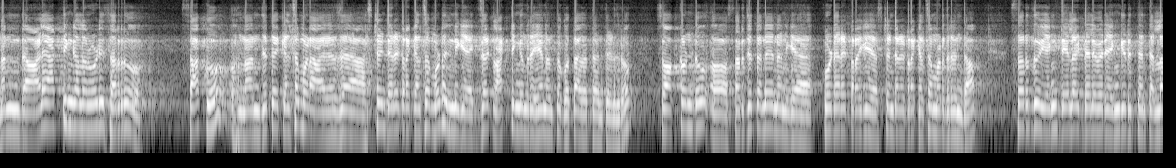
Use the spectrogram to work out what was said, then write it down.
ನನ್ನ ಹಳೆ ಆ್ಯಕ್ಟಿಂಗ್ ಎಲ್ಲ ನೋಡಿ ಸರ್ರು ಸಾಕು ನನ್ನ ಜೊತೆ ಕೆಲಸ ಮಾಡ. ಆಸ್ ಅಸಿಸ್ಟೆಂಟ್ ಡೈರೆಕ್ಟರ್ ಕೆಲಸ ಮಾಡು. ನಿನಗೆ ಎಕ್ಸಾಕ್ಟ್ ಆಕ್ಟಿಂಗ್ ಅಂದರೆ ಏನಂತ ಗೊತ್ತಾಗುತ್ತೆ ಅಂತ ಹೇಳಿದ್ರು. ಸೊ ಅಕ್ಕೊಂಡು ಸರ್ ಜೊತೆನೇ ನನಗೆ ಕೋ ಡೈರೆಕ್ಟರ್ ಆಗಿ ಅಸಿಸ್ಟೆಂಟ್ ಡೈರೆಕ್ಟರ್ ಕೆಲಸ ಮಾಡೋದ್ರಿಂದ ಸರ್ದು ಹೆಂಗ್ ಡೈಲಾಗ್ ಡೆಲಿವರಿ ಹೆಂಗಿರುತ್ತೆ ಅಂತೆಲ್ಲ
